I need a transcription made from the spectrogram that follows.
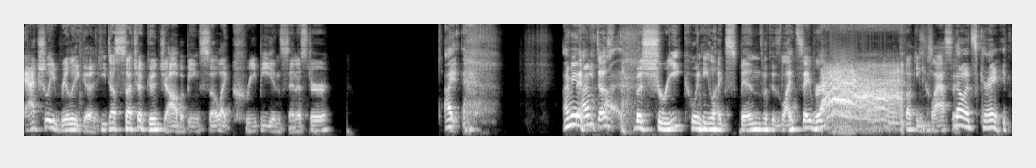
actually really good. He does such a good job of being so like creepy and sinister. I I mean he does I- the shriek when he like spins with his lightsaber. Ah! Fucking classic. No, it's great.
